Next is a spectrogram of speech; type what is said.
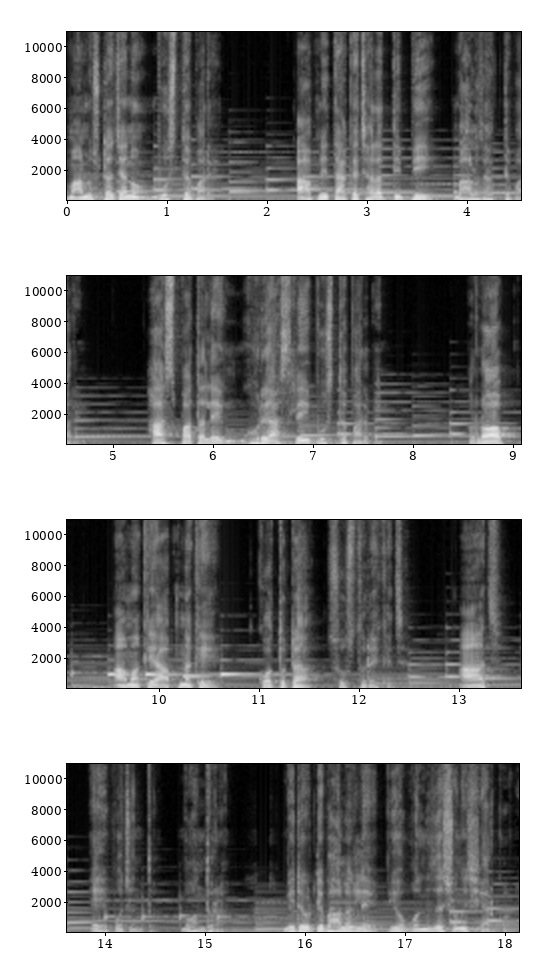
মানুষটা যেন বুঝতে পারে, আপনি তাকে ছাড়া দিব্যি ভালো থাকতে পারেন। হাসপাতালে ঘুরে আসলেই বুঝতে পারবেন। রব আমাকে আপনাকে কতটা সুস্থ রেখেছে। আজ এই পর্যন্ত। বন্ধুরা, ভিডিওটি ভালো লাগলে প্রিয় বন্ধুদের সঙ্গে শেয়ার করবে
